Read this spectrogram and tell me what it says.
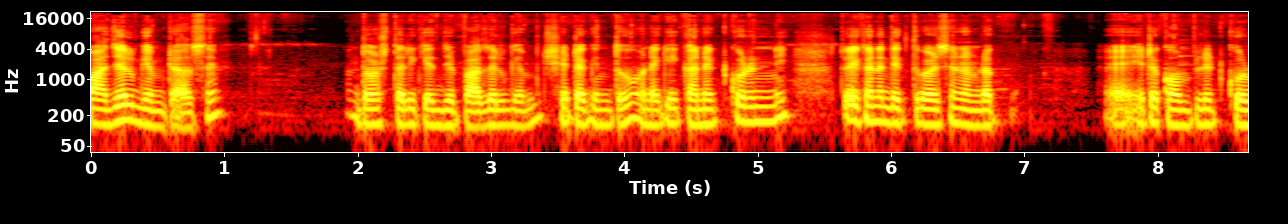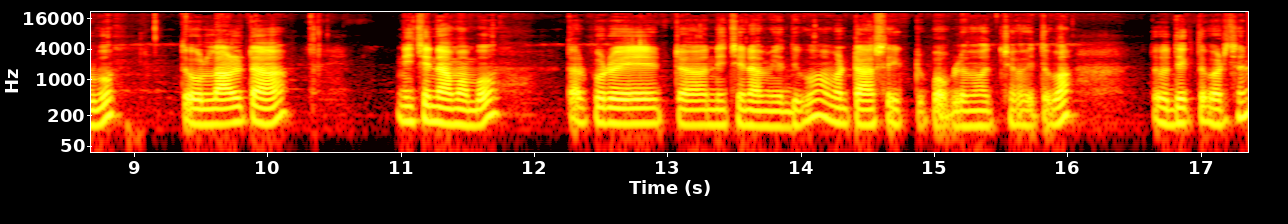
পাজেল গেমটা আছে দশ তারিখের যে পাজেল গেম সেটা কিন্তু অনেকেই কানেক্ট করেননি তো এখানে দেখতে পাচ্ছেন আমরা এটা কমপ্লিট করব। তো লালটা নিচে নামাবো, তারপরে এটা নিচে নামিয়ে দিব। আমার টাসে একটু প্রবলেম হচ্ছে হয়তো বা তো দেখতে পাচ্ছেন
